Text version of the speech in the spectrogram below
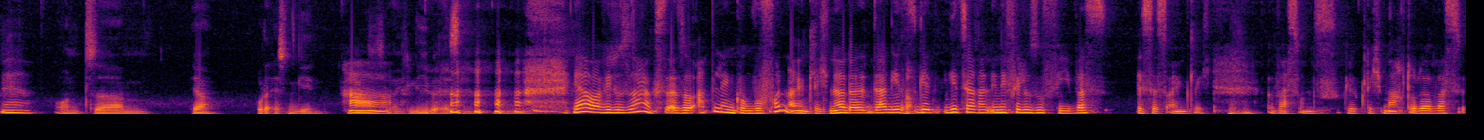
Ja. Und ähm, ja, oder essen gehen. Ha. Ich liebe Essen. ja, aber wie du sagst, also Ablenkung, wovon eigentlich? Ne? Da, da geht es genau. ja dann in die Philosophie. Was ist es eigentlich, mhm. was uns glücklich macht oder was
